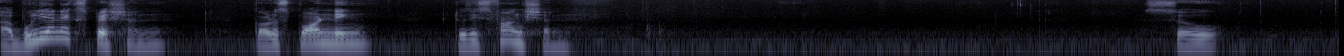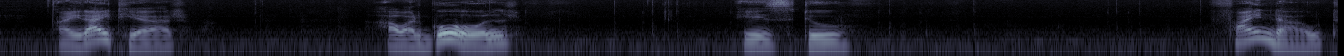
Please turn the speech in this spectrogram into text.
a Boolean expression corresponding to this function. So, I write here our goal is to find out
